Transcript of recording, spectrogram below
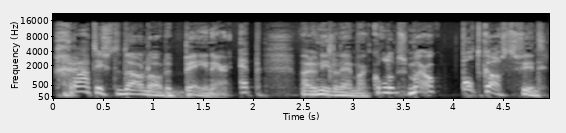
gratis te downloaden BNR-app... waar u niet alleen maar columns, maar ook podcasts vindt.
